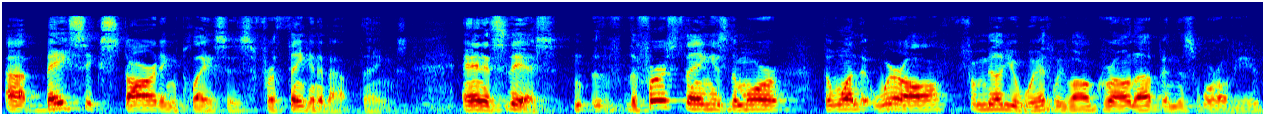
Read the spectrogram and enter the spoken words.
uh, basic starting places for thinking about things. And it's this. The first thing is the more the one that we're all familiar with. We've all grown up in this worldview.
